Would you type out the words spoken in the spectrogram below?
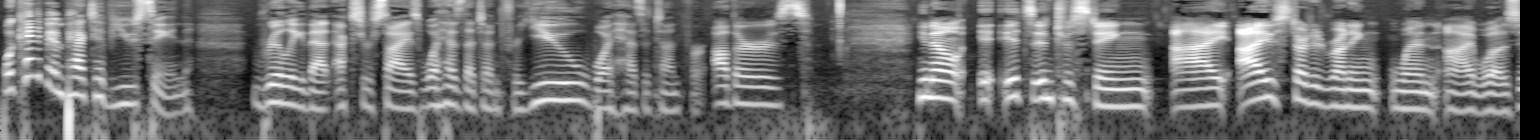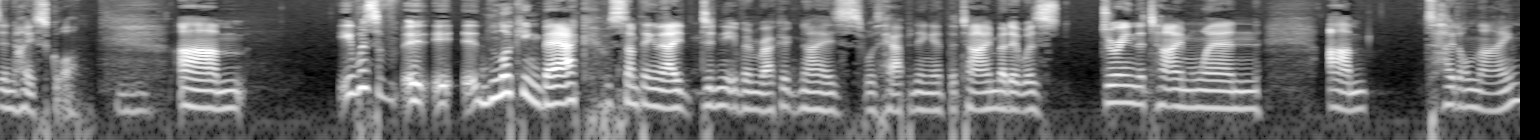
what kind of impact have you seen, really, that exercise? What has that done for you? What has it done for others? You know, it, it's interesting. I I started running when I was in high school. Mm-hmm. Um, it was it, it, looking back was something that I didn't even recognize was happening at the time, but it was during the time when um, Title IX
